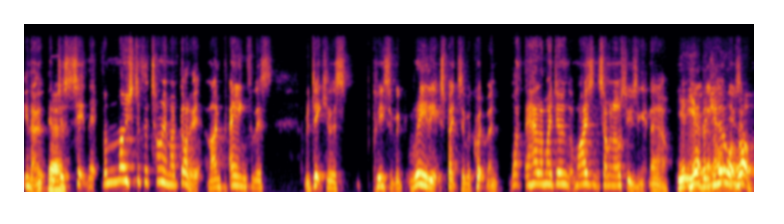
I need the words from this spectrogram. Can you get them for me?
You know, yeah. just sit there for most of the time I've got it and I'm paying for this ridiculous piece of really expensive equipment. What the hell am I doing? Why isn't someone else using it now? Yeah, yeah but you know what, Rob?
